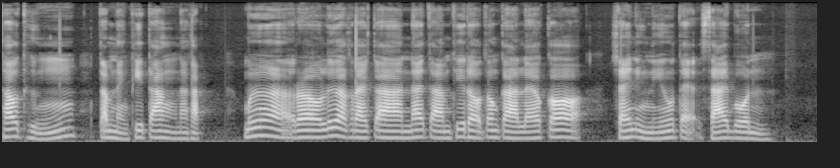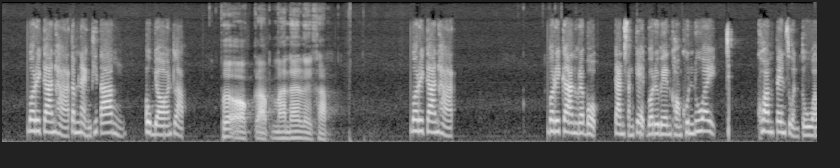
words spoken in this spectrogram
เข้าถึงตำแหน่งที่ตั้งนะครับ เมื่อเราเลือกรายการได้ตามที่เราต้องการแล้วก็ใช้ 1 นิ้วแตะซ้ายบน บริการหาตำแหน่งที่ตั้งปุ่มย้อนกลับ เพื่อออกกลับมาได้เลยครับ บริการหา บริการระบบการสังเกตบริเวณของคุณด้วย ความเป็นส่วนตัว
